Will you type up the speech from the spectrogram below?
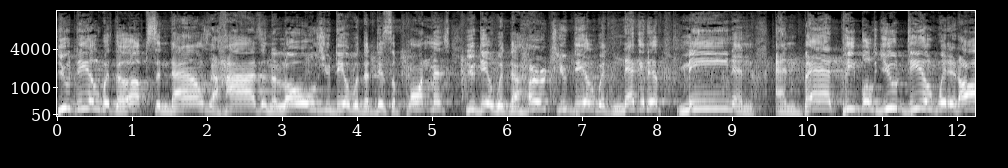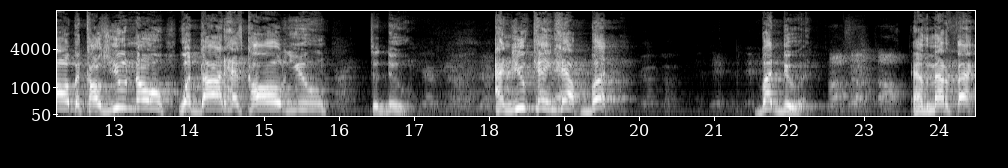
you deal with the ups and downs, the highs and the lows. You deal with the disappointments. You deal with the hurts. You deal with negative, mean, and, and bad people. You deal with it all because you know what God has called you to do. And you can't help but but do it. As a matter of fact,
